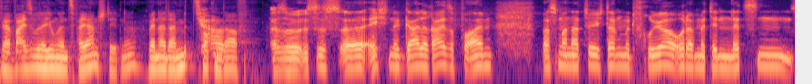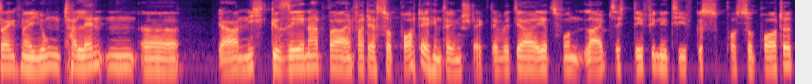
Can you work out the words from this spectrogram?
wer weiß, wo der Junge in zwei Jahren steht, ne? Wenn er da mitzocken ja, darf. Also es ist äh, echt eine geile Reise, vor allem, was man natürlich dann mit früher oder mit den letzten, sag ich mal, jungen Talenten äh, ja nicht gesehen hat, war einfach der Support, der hinter ihm steckt. Der wird ja jetzt von Leipzig definitiv supported,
